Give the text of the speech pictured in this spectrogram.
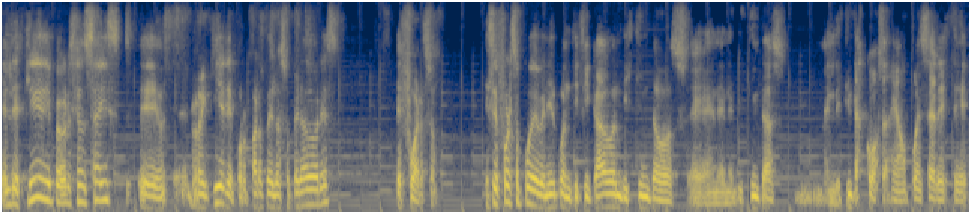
El despliegue de hiperversión 6 eh, requiere por parte de los operadores esfuerzo. Ese esfuerzo puede venir cuantificado en, distintos, en, distintas, en distintas cosas, pueden ser este,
